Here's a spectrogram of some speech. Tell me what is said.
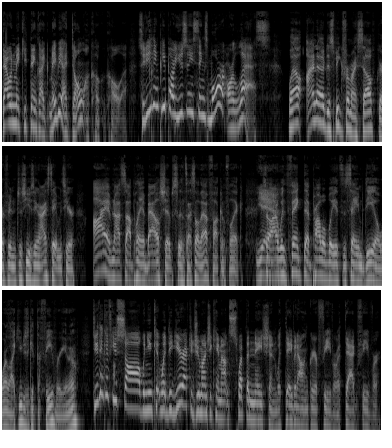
that would make you think like maybe i don't want coca-cola so do you think people are using these things more or less? Well, I know to speak for myself, Griffin, just using I statements here. I have not stopped playing Battleship since I saw that fucking flick. Yeah. So I would think that probably it's the same deal where like you just get the fever, you know? Do you think if you saw when you when the year after Jumanji came out and swept the nation with David Alan Grier fever with Dag fever,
